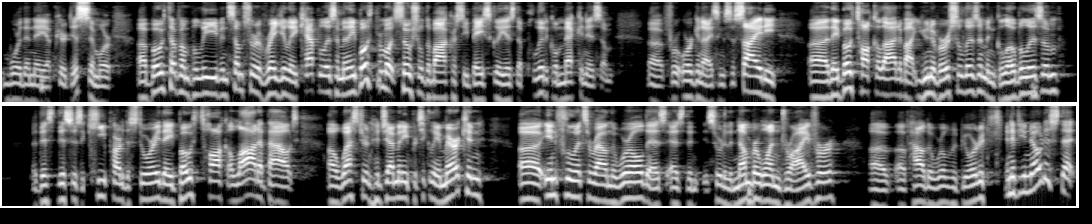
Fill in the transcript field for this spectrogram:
more than they appear dissimilar. Uh, both of them believe in some sort of regulated capitalism, and they both promote social democracy basically as the political mechanism uh, for organizing society. Uh, they both talk a lot about universalism and globalism. This, this is a key part of the story. They both talk a lot about uh, Western hegemony, particularly American uh, influence around the world as, as the sort of the number one driver of, of how the world would be ordered. And if you notice that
